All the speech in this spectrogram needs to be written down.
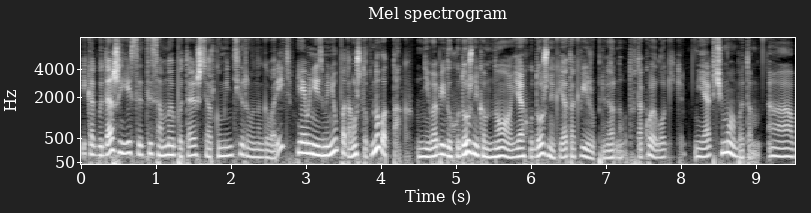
И как бы даже если ты со мной пытаешься аргументированно говорить, я его не изменю, потому что, ну вот так. Не в обиду художникам, но я художник, я так вижу примерно вот в такой логике. Я к чему об этом? А,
